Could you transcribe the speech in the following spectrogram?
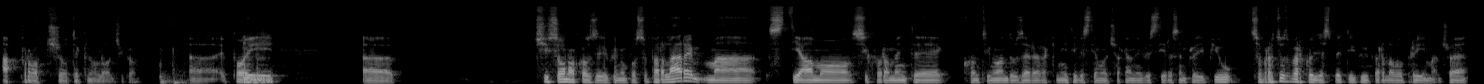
approccio tecnologico. Uh, e poi uh, ci sono cose di cui non posso parlare, ma stiamo sicuramente continuando a usare React Native e stiamo cercando di investire sempre di più, soprattutto per quegli aspetti di cui parlavo prima, cioè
